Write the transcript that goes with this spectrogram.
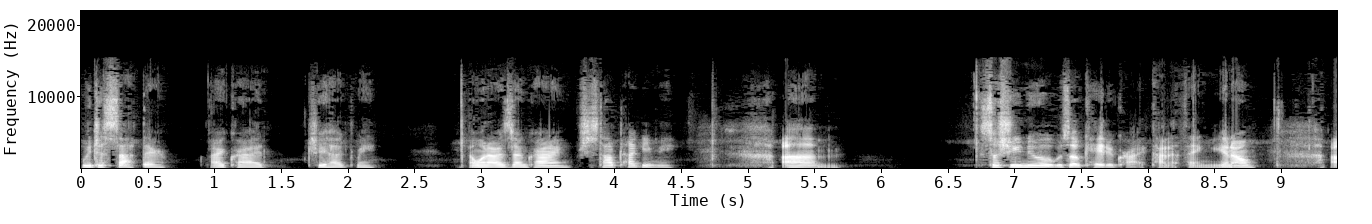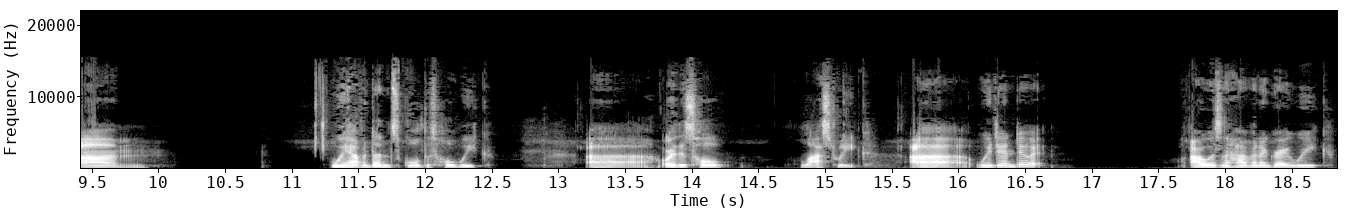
We just sat there. I cried. She hugged me. And when I was done crying, she stopped hugging me. Um, so she knew it was okay to cry, kind of thing, you know? Um, we haven't done school this whole week, uh, or this whole last week. Uh, we didn't do it. I wasn't having a great week.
